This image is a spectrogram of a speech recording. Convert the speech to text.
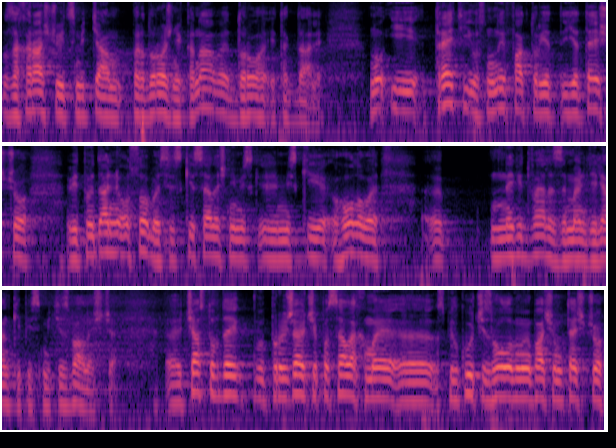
захаращують сміттям передорожні канави, дороги і так далі. Ну і третій основний фактор є, є те, що відповідальні особи, сільські селищні міські, голови е, не відвели земель ділянки під сміттєзвалища. Е, Часто проїжджаючи по селах, ми е, спілкуючись з головами, ми бачимо те, що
